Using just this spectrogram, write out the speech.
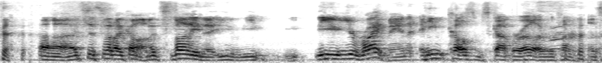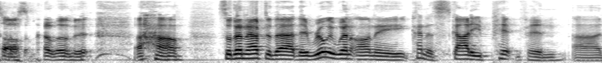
But, uh, it's just what I call him. It's funny that you you, you are right, man. He calls him Scott Burrell every time. That's awesome. I love it. Um, so then after that, they really went on a kind of Scotty Pippen uh,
